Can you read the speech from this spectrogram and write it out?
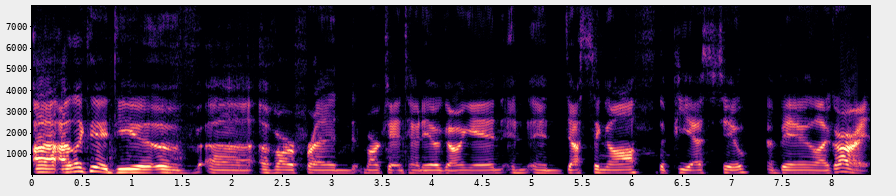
Uh, I like the idea of uh, of our friend Mark Dantonio going in and, and dusting off the PS2 and being like, "All right,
